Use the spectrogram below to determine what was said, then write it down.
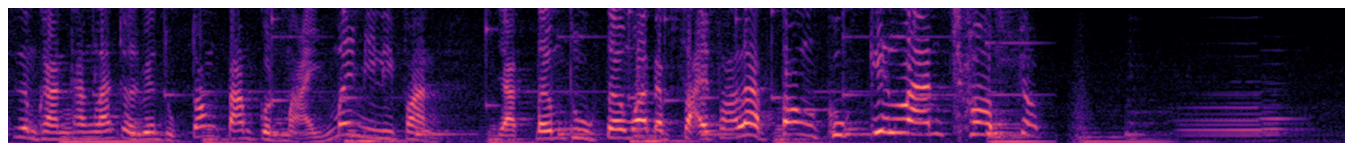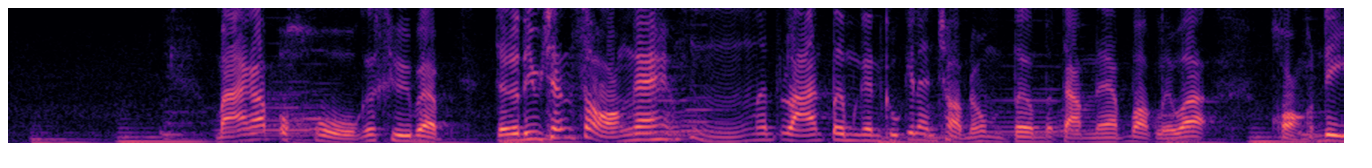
ที่สำคัญทางร้านจดทะเบียนถูกต้องตามกฎหมายไม่มีรีฟัน อยากเติมถูกเติมไวแบบสายฟ้าแลบต้องคุกกี้แลนด์ช็อปช็อปมาครับ โอ้โห ก็คือแบบเจอดิวชั่น2ไงหื ร้านเติมเงินคุกกี้แลนด์ช็อปนะผมเติมประจำนะครับบอกเลยว่าของเขาดี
